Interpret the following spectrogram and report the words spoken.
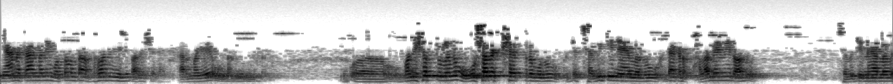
జ్ఞానకాండని మొత్తం అంతా అర్థవాదం చేసి పారేశాడు కర్మయే ఉన్నది. ఉపనిషత్తులను ఊషర క్షేత్రములు అంటే చవిటి నేలలు అంటే అక్కడ ఫలమేమీ రాదు. చవిటి నేలలు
